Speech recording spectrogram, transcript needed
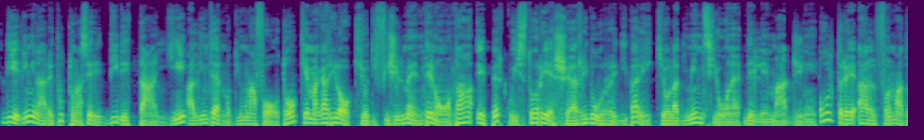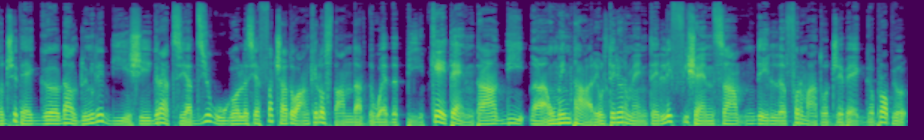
di eliminare tutta una serie di dettagli all'interno di una foto che magari l'occhio difficilmente nota e per questo riesce a ridurre di parecchio la dimensione delle immagini. Oltre al formato JPEG, dal 2010 grazie a zio Google si è affacciato anche lo standard WebP che tenta di uh, aumentare ulteriormente l'efficienza del formato JPEG proprio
